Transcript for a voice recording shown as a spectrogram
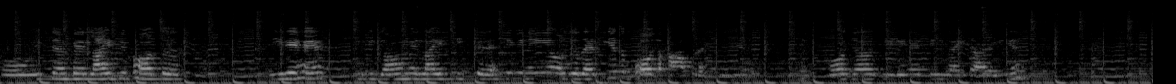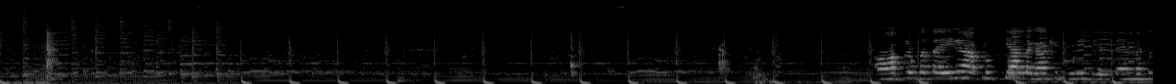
तो इस टाइम पे लाइट भी बहुत धीरे है, क्योंकि गाँव में लाइट ठीक से रहती भी नहीं है, और जो रहती है तो बहुत हाफ़ रहती है। बहुत ज़्यादा धीरे है डिम लाइट आ रही है। आप लोग बताइएगा, आप लोग क्या लगा के पूरी बेलते हैं? मैं तो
